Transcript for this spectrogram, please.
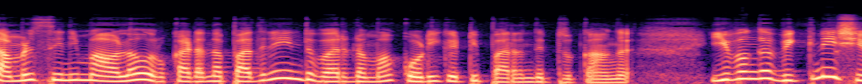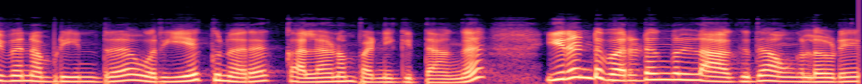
தமிழ் சினிமாவில் ஒரு கடந்த பதினைந்து வருடமாக கொடி கட்டி பறந்துட்டுருக்காங்க இவங்க விக்னேஷ் சிவன் அப்படின்ற ஒரு இயக்குனரை கல்யாணம் பண்ணிக்கிட்டாங்க. இரண்டு வருடங்கள் ஆகுது அவங்களுடைய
